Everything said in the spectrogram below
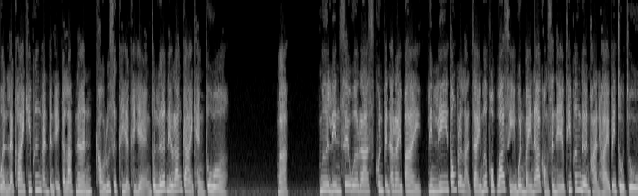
วลและคล้ายขี้ผึ้งอันเป็นเอกลักษณ์นั้น เขารู้สึกขยะแขยงจนเลือดในร่างกายแข็งตัว บักเมอร์ลินเซเวอรัส คุณเป็นอะไรไป ลินลี่ต้องประหลาดใจเมื่อพบว่าสีบนใบหน้าของสเนปที่เพิ่งเดินผ่านหายไปจู่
